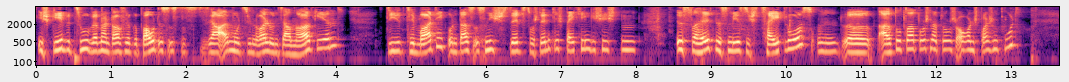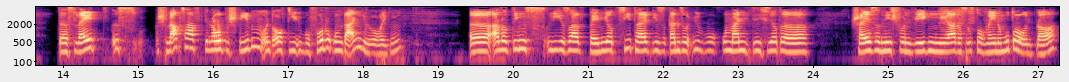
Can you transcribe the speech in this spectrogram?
Ich gebe zu, wenn man dafür gebaut ist, ist es sehr emotional und sehr nahegehend. Die Thematik, und das ist nicht selbstverständlich bei King-Geschichten, ist verhältnismäßig zeitlos und äh, altert dadurch natürlich auch entsprechend gut. Das Leid ist schmerzhaft genau beschrieben und auch die Überforderung der Angehörigen. Äh, allerdings, wie gesagt, bei mir zieht halt diese ganze überromantisierte Scheiße nicht von wegen, ja, das ist doch meine Mutter und bla.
